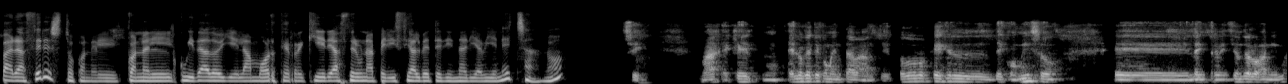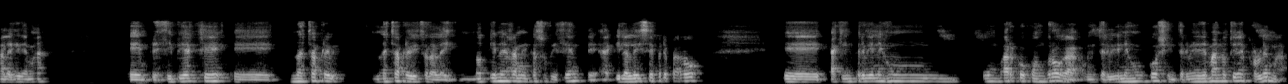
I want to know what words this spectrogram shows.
para hacer esto con el, con el cuidado y el amor que requiere hacer una pericial veterinaria bien hecha, ¿no? Sí, es que mm, es lo que te comentaba antes, todo lo que es el decomiso, eh, la intervención de los animales y demás, en principio es que eh, no está no está previsto la ley, no tiene herramientas suficientes. Aquí la ley se preparó, eh, aquí intervienes un, barco con droga o intervienes un coche, interviene demás, no tienes problema.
